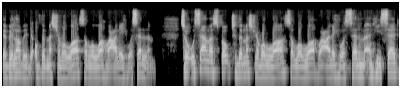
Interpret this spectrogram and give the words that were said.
the beloved of the Messenger of Allah sallallahu alaihi wasallam. So Usama spoke to the Messenger of Allah sallallahu alaihi wasallam, and he said,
